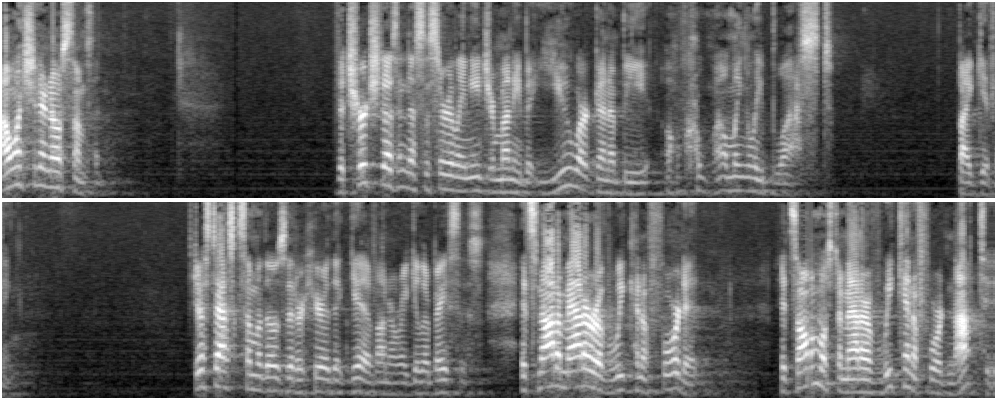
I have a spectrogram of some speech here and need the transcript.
I want you to know something. The church doesn't necessarily need your money, but you are going to be overwhelmingly blessed by giving. Just ask some of those that are here that give on a regular basis. It's not a matter of we can afford it, it's almost a matter of we can afford not to.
